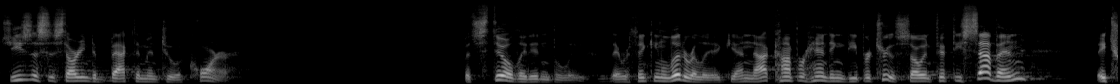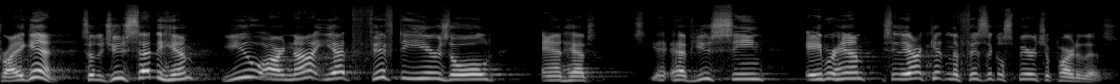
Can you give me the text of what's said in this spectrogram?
Jesus is starting to back them into a corner. But still, they didn't believe. They were thinking literally again, not comprehending deeper truths. So in 57, they try again. So the Jews said to him, You are not yet 50 years old, and have, have you seen Abraham? See, they aren't getting the physical, spiritual part of this.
